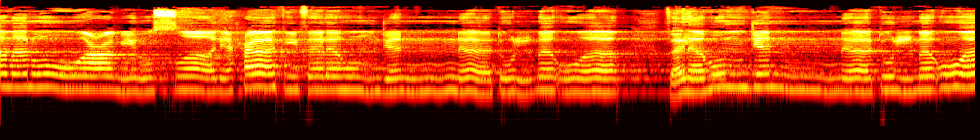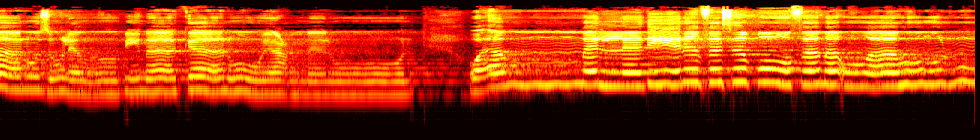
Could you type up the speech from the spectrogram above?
آمنوا وعملوا الصالحات فلهم جنات المأوى فلهم جنات المأوى نزلا بما كانوا يعملون وأما الذين فسقوا فمأواهم النار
